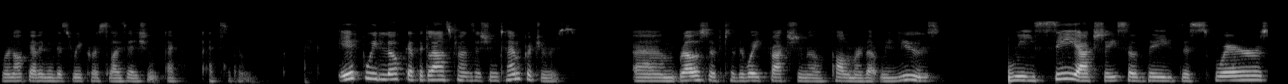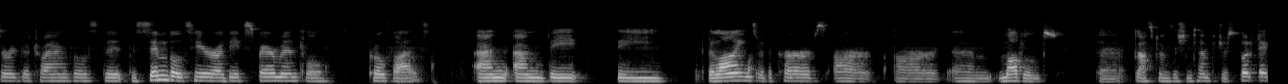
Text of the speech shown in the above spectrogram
We're not getting this recrystallization ex exotherm. If we look at the glass transition temperatures, um, relative to the weight fraction of polymer that we use, we see actually, so the, the squares or the triangles, the, the symbols here are the experimental profiles and, and the, the, the lines or the curves are, are um, modeled uh, glass transition temperatures. But uh,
